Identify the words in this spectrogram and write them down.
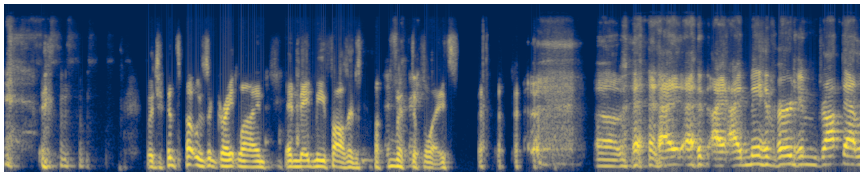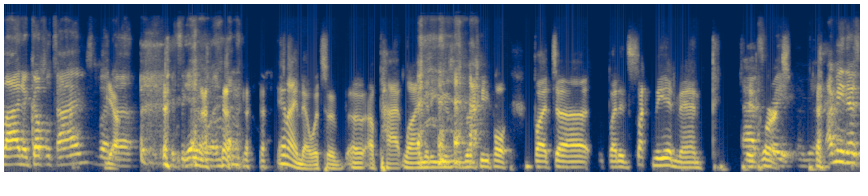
Which I thought was a great line and made me fall in love with the place. Um, and I, I I may have heard him drop that line a couple times, but Yeah. uh, it's a good one. and I know it's a, a, a pat line that he uses with people, but uh, but it sucked me in, man. That's great. I mean, there's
